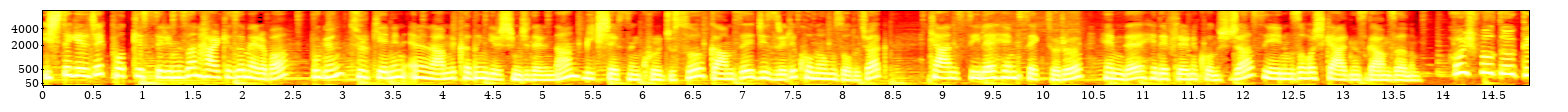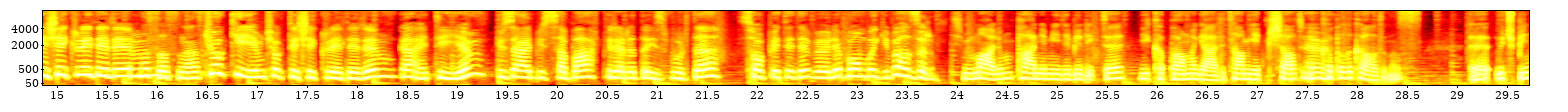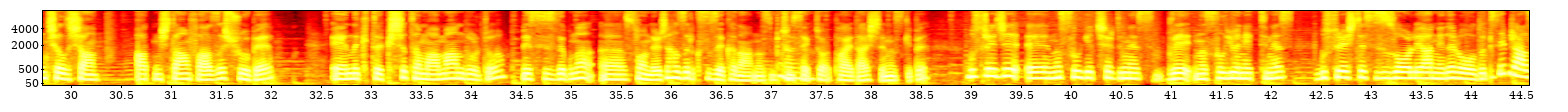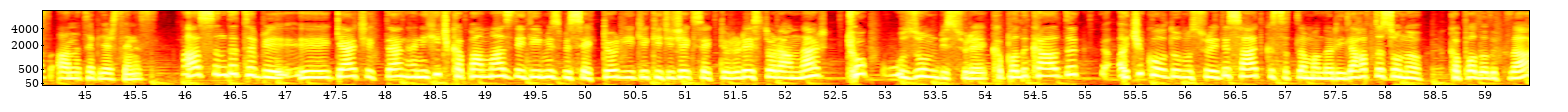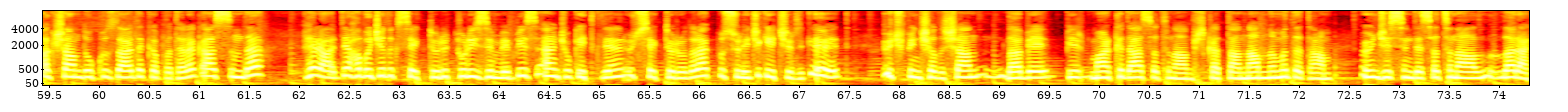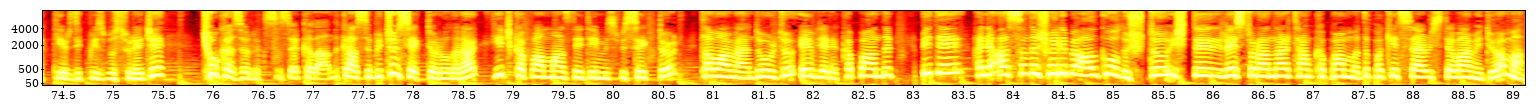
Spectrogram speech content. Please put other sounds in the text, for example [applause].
İşte Gelecek podcast serimizden herkese merhaba. Bugün Türkiye'nin en önemli kadın girişimcilerinden Big Chefs'in kurucusu Gamze Cizreli konuğumuz olacak. Kendisiyle hem sektörü hem de hedeflerini konuşacağız. Yayınımıza hoş geldiniz Gamze Hanım. Hoş bulduk. Teşekkür ederim. Nasılsınız? Çok iyiyim. Çok teşekkür ederim. Gayet iyiyim. Güzel bir sabah. Bir aradayız burada. Sohbete de böyle bomba gibi hazırım. Şimdi malum pandemiyle birlikte bir kapanma geldi. Tam 76 gün Evet. kapalı kaldınız. Ee, 3000 çalışan, 60'tan fazla şube. E, nakit akışı tamamen durdu ve siz de buna e, son derece hazırlıksız yakalandınız bütün Evet. sektör paydaşlarınız gibi. Bu süreci e, nasıl geçirdiniz ve nasıl yönettiniz? Bu süreçte sizi zorlayan neler oldu? Bize biraz anlatabilirseniz. Aslında tabii e, gerçekten hani hiç kapanmaz dediğimiz bir sektör yiyecek içecek sektörü restoranlar çok uzun bir süre kapalı kaldık. Açık olduğumuz sürede saat kısıtlamalarıyla hafta sonu kapalılıkla akşam 9'larda kapatarak aslında herhalde havacılık sektörü, turizm ve biz en çok etkilenen 3 sektör olarak bu süreci geçirdik. Evet 3000 çalışanla ve bir marka daha satın almıştık hatta namlamı da tam öncesinde satın alarak girdik biz bu sürece. Çok hazırlıksız yakalandık. Aslında bütün sektör olarak hiç kapanmaz dediğimiz bir sektör tamamen durdu. Evlere kapandık. Bir de hani aslında şöyle bir algı oluştu. İşte restoranlar tam kapanmadı. Paket servis devam ediyor ama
